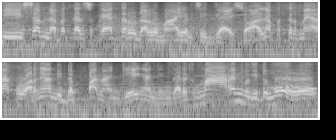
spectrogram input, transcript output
bisa mendapatkan skater udah lumayan sih guys. Soalnya petir merah keluarnya di depan anjing anjing dari kemarin begitu mulu.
